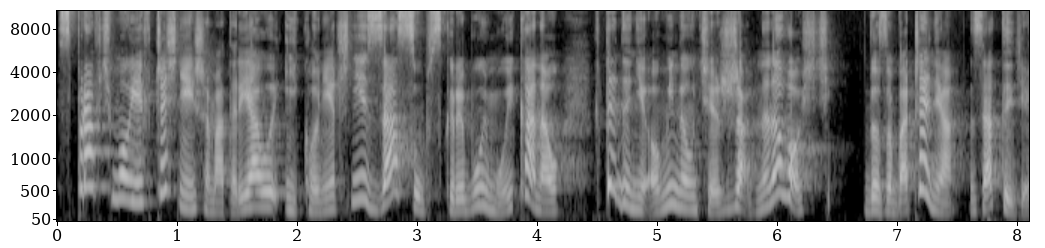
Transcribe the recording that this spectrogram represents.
sprawdź moje wcześniejsze materiały i koniecznie zasubskrybuj mój kanał. Wtedy nie ominą Cię żadne nowości. Do zobaczenia za tydzień.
